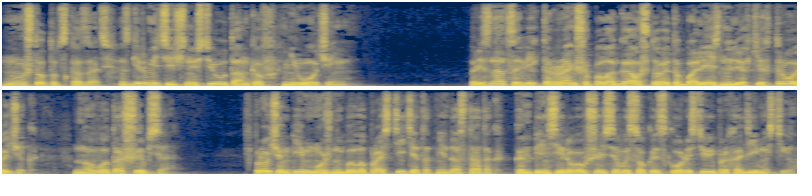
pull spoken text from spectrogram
Ну, что тут сказать, с герметичностью у танков не очень. Признаться, Виктор раньше полагал, что это болезнь легких троечек, но вот ошибся. Впрочем, им можно было простить этот недостаток, компенсировавшийся высокой скоростью и проходимостью.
